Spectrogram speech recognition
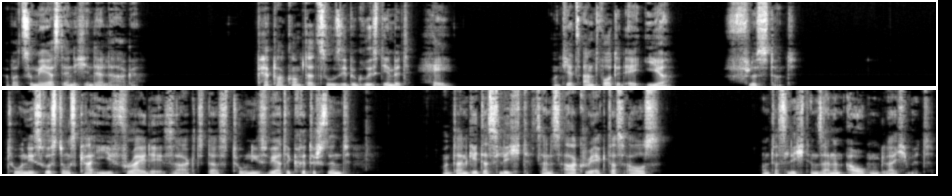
aber zu mehr ist er nicht in der Lage. Pepper kommt dazu, sie begrüßt ihn mit Hey. Und jetzt antwortet er ihr, flüsternd. Tonys Rüstungs-KI Friday sagt, dass Tonys Werte kritisch sind, und dann geht das Licht seines Arc Reactors aus und das Licht in seinen Augen gleich mit.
